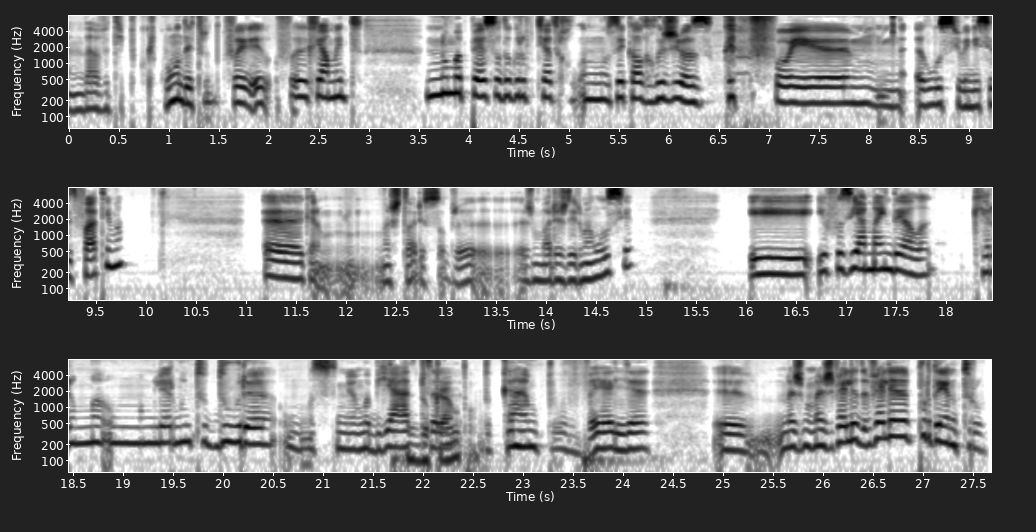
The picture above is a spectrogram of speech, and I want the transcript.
andava tipo corcunda e tudo. Foi, foi realmente numa peça do grupo de teatro musical religioso que foi hum, a Lúcio, o início de Fátima. Uh, que era uma história sobre as memórias da irmã Lúcia, e eu fazia a mãe dela, que era uma, uma mulher muito dura, uma, senhora, uma beata Do campo. do campo, velha, uh, mas, mas velha, velha por dentro,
